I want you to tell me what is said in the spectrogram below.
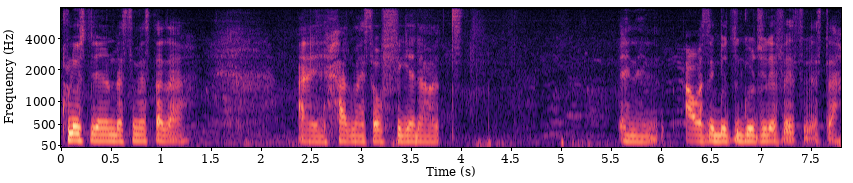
close to the end of the semester that I had myself figured out, and then I was able to go through the first semester.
